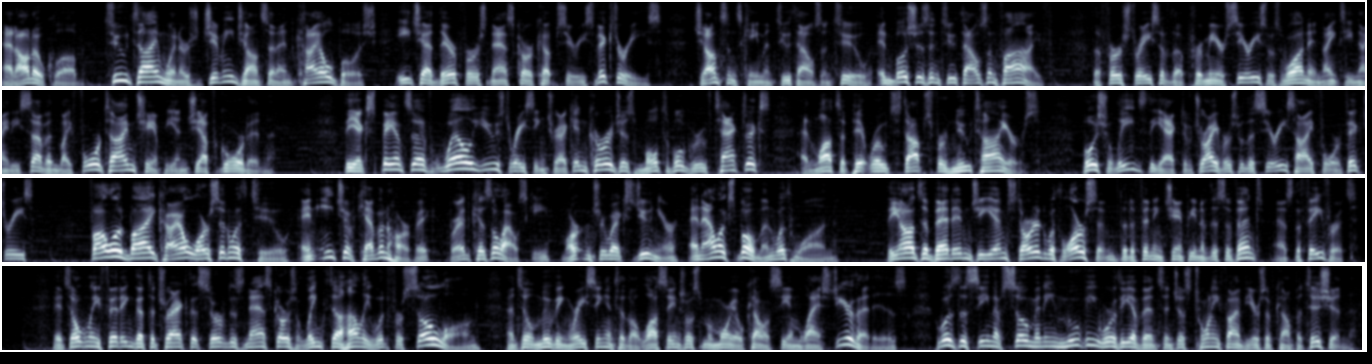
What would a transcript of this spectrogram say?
At Auto Club, two time winners Jimmie Johnson and Kyle Busch each had their first NASCAR Cup Series victories. Johnson's came in 2002 and Busch's in 2005. The first race of the Premier Series was won in 1997 by four time champion Jeff Gordon. The expansive, well used racing track encourages multiple groove tactics and lots of pit road stops for new tires. Busch leads the active drivers with a series high four victories, followed by Kyle Larson with two, and each of Kevin Harvick, Brad Keselowski, Martin Truex Jr., and Alex Bowman with one. The odds of BetMGM started with Larson, the defending champion of this event, as the favorite. It's only fitting that the track that served as NASCAR's link to Hollywood for so long, until moving racing into the Los Angeles Memorial Coliseum last year, that is, was the scene of so many movie worthy events in just 25 years of competition.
